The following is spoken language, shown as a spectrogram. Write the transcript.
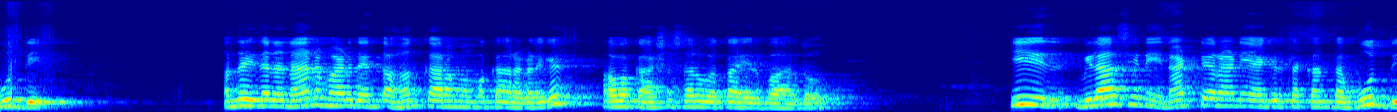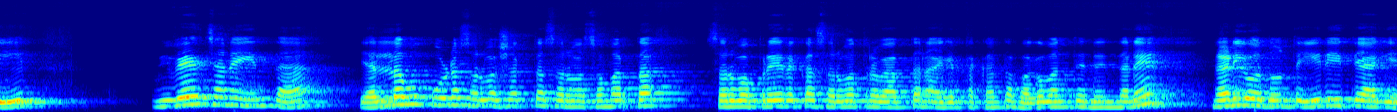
ಬುದ್ಧಿ. ಅಂದರೆ ಇದನ್ನು ನಾನು ಮಾಡಿದೆ ಅಂತ ಅಹಂಕಾರ ಮಮಕಾರಗಳಿಗೆ ಅವಕಾಶ ಸರ್ವತ ಇರಬಾರ್ದು. ಈ ವಿಲಾಸಿನಿ, ನಾಟ್ಯರಾಣಿಯಾಗಿರ್ತಕ್ಕಂಥ ಬುದ್ಧಿ ವಿವೇಚನೆಯಿಂದ ಎಲ್ಲವೂ ಕೂಡ ಸರ್ವಶಕ್ತ ಸರ್ವ ಸಮರ್ಥ ಸರ್ವ ಪ್ರೇರಕ, ಸರ್ವತ್ರ ವ್ಯಾಪ್ತನಾಗಿರ್ತಕ್ಕಂಥ ಭಗವಂತನಿಂದನೇ ನಡೆಯೋದು ಅಂತ ಈ ರೀತಿಯಾಗಿ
